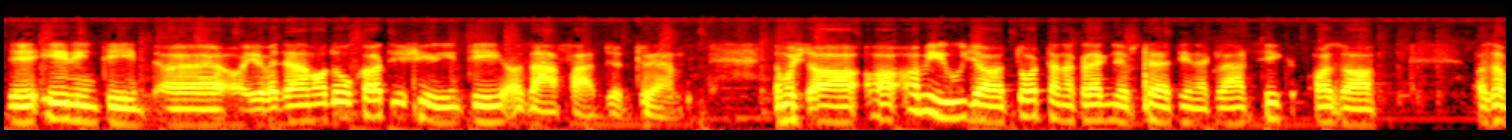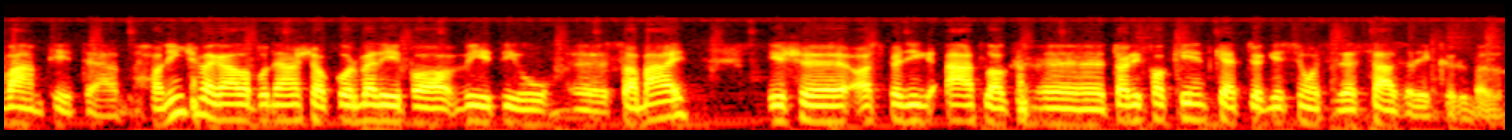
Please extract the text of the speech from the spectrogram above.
érinti e, a jövedelemadókat, és érinti az áfát döntően. Na most, a, a, ami úgy a tortának a legnagyobb szeretének látszik, az a az a vámtétel. Ha nincs megállapodás, akkor belép a WTO szabály, és az pedig átlag tarifaként 2,8% körülbelül.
